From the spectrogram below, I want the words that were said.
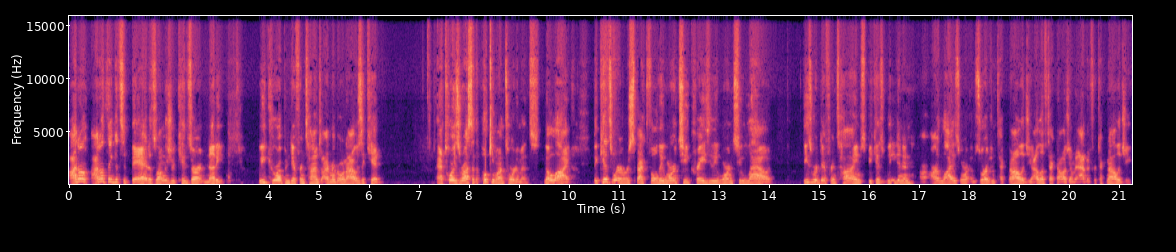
I don't I don't think it's a bad as long as your kids aren't nutty. We grew up in different times. I remember when I was a kid, at Toys R Us at the Pokemon tournaments. No lie. The kids were respectful. They weren't too crazy. They weren't too loud. These were different times because we didn't, our, our lives weren't absorbed in technology. I love technology. I'm an avid for technology.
